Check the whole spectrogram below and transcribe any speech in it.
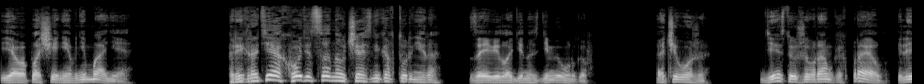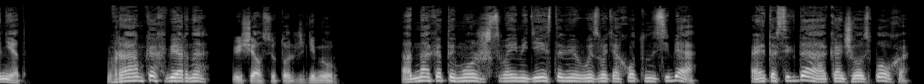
я воплощение внимания. «Прекрати охотиться на участников турнира», — заявил один из демиургов. «А чего же? Действуешь в рамках правил или нет?» «В рамках, верно», — вещал все тот же демиург. «Однако ты можешь своими действиями вызвать охоту на себя, а это всегда оканчивалось плохо.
